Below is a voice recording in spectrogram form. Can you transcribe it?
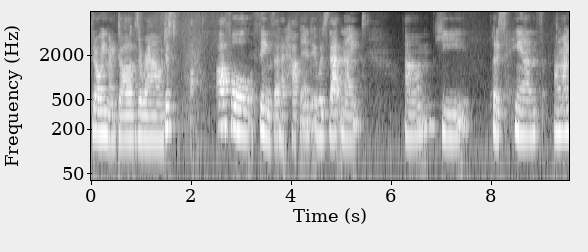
throwing my dogs around, just awful things that had happened. It was that night. Um, he put his hands on my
